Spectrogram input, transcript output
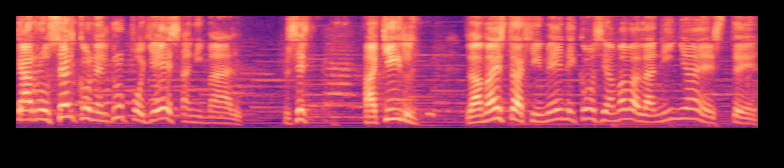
Carrusel con el grupo Yes, animal. Pues es, Aquí la maestra Jimena, ¿y cómo se llamaba la niña? Este,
